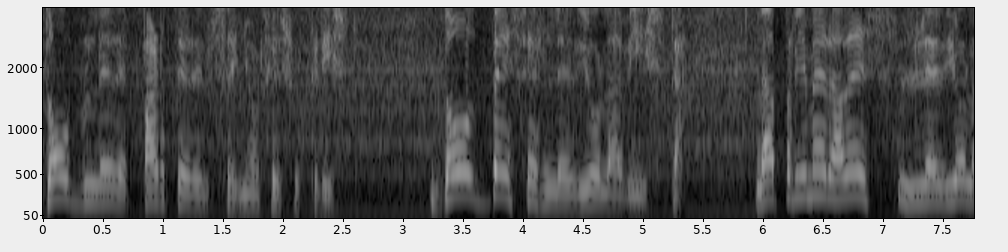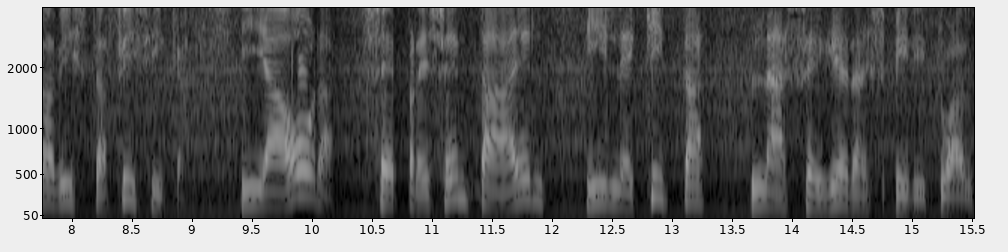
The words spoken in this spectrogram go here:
doble de parte del Señor Jesucristo. Dos veces le dio la vista la primera vez le dio la vista física y ahora se presenta a él y le quita la ceguera espiritual,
